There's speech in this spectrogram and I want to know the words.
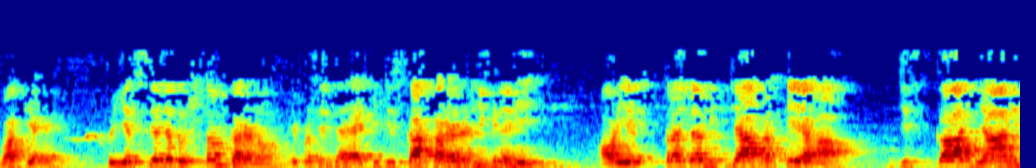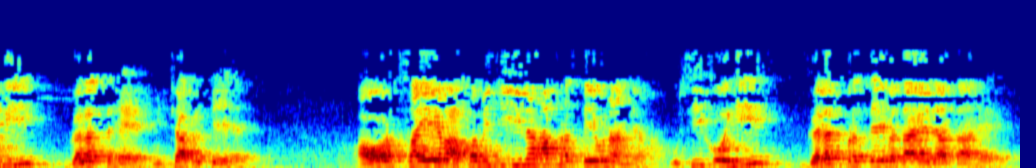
वाक्य है। तो यस्य च दुष्टम करणम ये प्रसिद्ध है कि जिसका करण ठीक नहीं, और च मिथ्या प्रत्यय जिसका ज्ञान भी गलत है मिथ्या प्रत्यय है। और सएव असमीचीन प्रत्यय नान्य। उसी को ही गलत प्रत्यय बताया जाता है।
